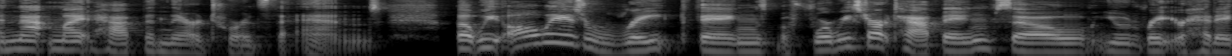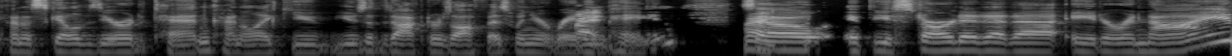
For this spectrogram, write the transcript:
And that might happen there towards the end. But we always rate things before we start tapping. So you would rate your headache on a scale of zero to 10, kind of like you use at the doctor's office when you're rating Right. pain. Right. So if you started at a eight or a nine,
